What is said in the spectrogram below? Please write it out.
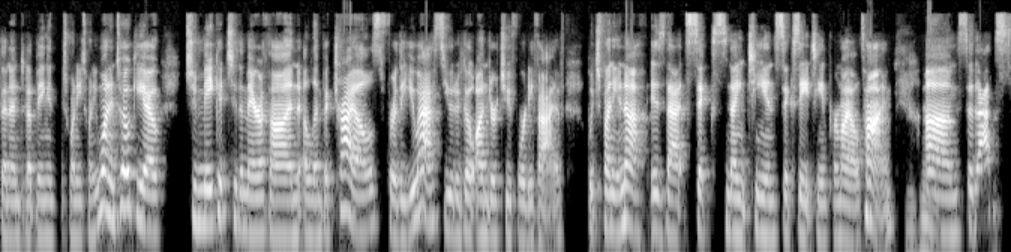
then ended up being in 2021 in Tokyo, to make it to the marathon Olympic trials for the US, you had to go under 245, which funny enough is that 619, 618 per mile time. Mm-hmm. Um, so that's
